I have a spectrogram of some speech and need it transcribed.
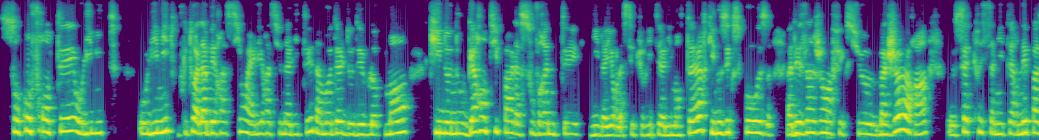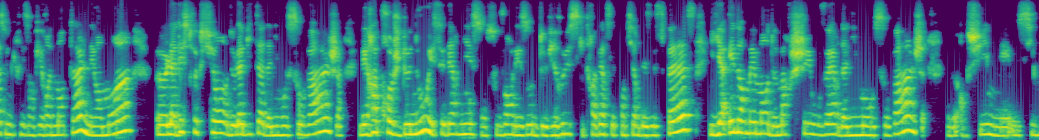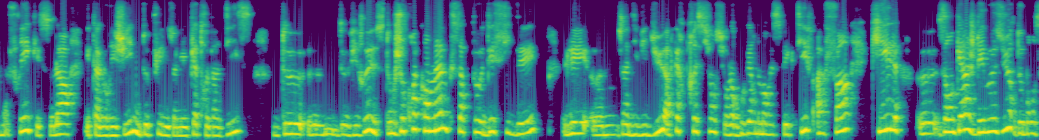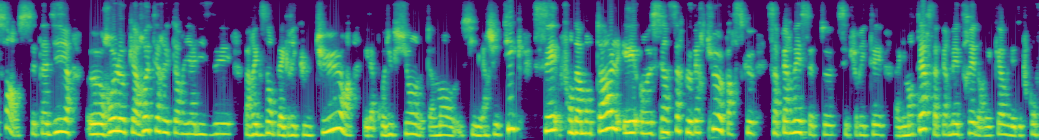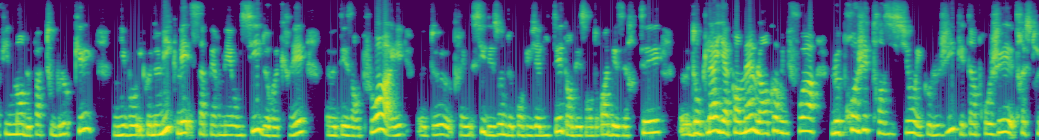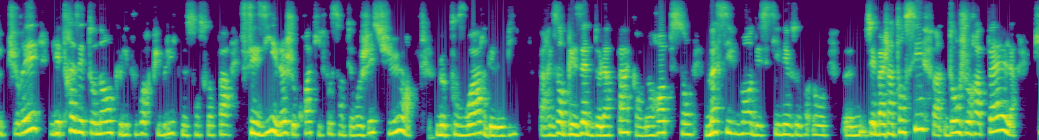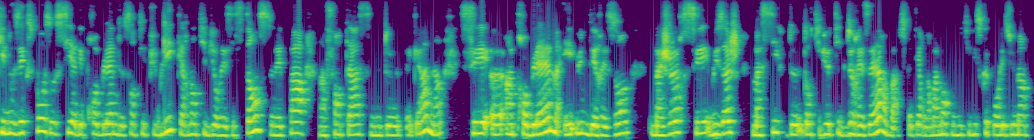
sont confrontées aux limites, aux limites, ou plutôt à l'aberration et à l'irrationalité d'un modèle de développement qui ne nous garantit pas la souveraineté, ni d'ailleurs la sécurité alimentaire, qui nous expose à des agents infectieux majeurs. Hein. Euh, cette crise sanitaire n'est pas une crise environnementale, néanmoins, euh, la destruction de l'habitat d'animaux sauvages les rapproche de nous, et ces derniers sont souvent les hôtes de virus qui traversent les frontières des espèces. Il y a énormément de marchés ouverts d'animaux sauvages euh, en Chine, mais aussi en Afrique, et cela est à l'origine, depuis les années 90, de, euh, de virus. Donc je crois quand même que ça peut décider les euh, individus à faire pression sur leurs gouvernements respectifs afin qu'ils euh, engagent des mesures de bon sens, c'est-à-dire euh, reterritorialiser par exemple l'agriculture et la production notamment aussi énergétique, c'est fondamental et euh, c'est un cercle vertueux parce que ça permet cette sécurité alimentaire, ça permettrait dans les cas où il y a des confinements de pas tout bloquer au niveau économique, mais ça permet aussi de recréer des emplois et de créer aussi des zones de convivialité dans des endroits désertés. donc là, il y a quand même, là encore une fois, le projet de transition écologique est un projet très structuré. Il est très étonnant que les pouvoirs publics ne s'en soient pas saisis. Et là, je crois qu'il faut s'interroger sur le pouvoir des lobbies. Par exemple, les aides de la PAC en Europe sont massivement destinées aux, euh, élevages intensifs, dont je rappelle qu'ils nous exposent aussi à des problèmes de santé publique, car l'antibiorésistance, ce n'est pas un fantasme de vegan, hein, c'est euh, un problème et une des raisons majeur, c'est l'usage massif d'antibiotiques de, réserve, c'est-à-dire normalement qu'on n'utilise que pour les humains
